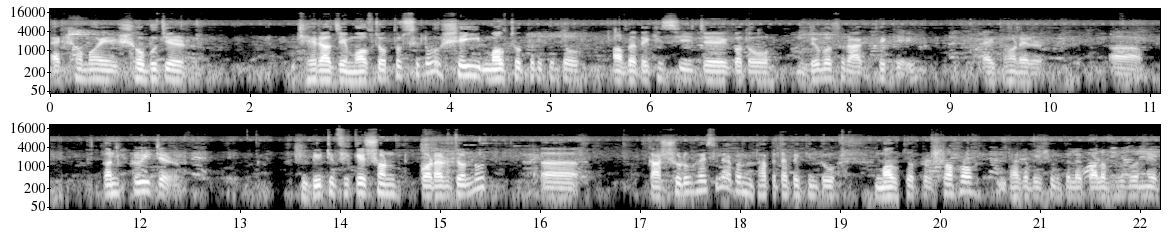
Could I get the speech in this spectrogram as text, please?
একসময় সবুজের ঘেরা যে মল চত্বর ছিল সেই মল চত্বরে কিন্তু আমরা দেখেছি যে গত দু বছর আগ থেকে এক ধরনের কনক্রিটের বিউটিফিকেশন করার জন্য কাজ শুরু হয়েছিল এবং ধাপে ধাপে কিন্তু মলচত্বর সহ ঢাকা বিশ্ববিদ্যালয় কলাভবনের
